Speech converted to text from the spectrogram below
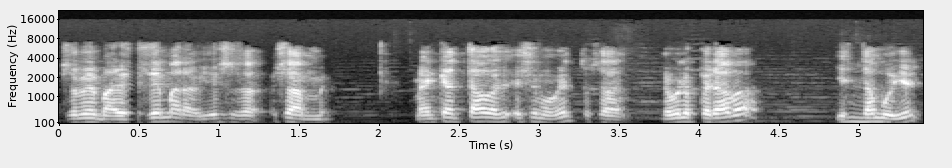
Eso me parece maravilloso. O sea, me, me ha encantado ese momento. O sea, no me lo esperaba y está muy bien.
